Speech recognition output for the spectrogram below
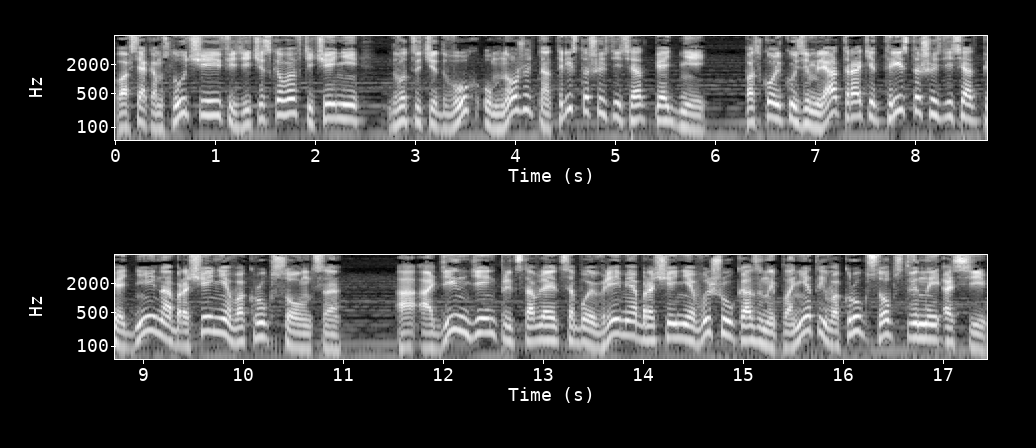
во всяком случае физического в течение 22 умножить на 365 дней, поскольку Земля тратит 365 дней на обращение вокруг Солнца, а один день представляет собой время обращения вышеуказанной планеты вокруг собственной оси.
